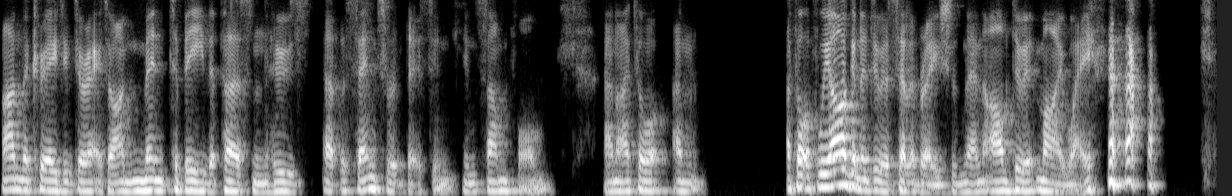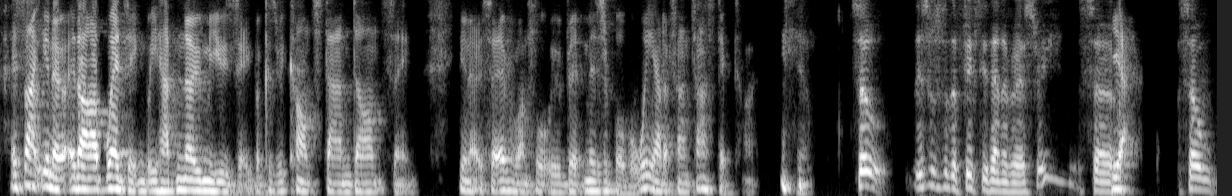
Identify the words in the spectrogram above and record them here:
I'm the creative director. I'm meant to be the person who's at the center of this in in some form. And I thought, and I thought, if we are going to do a celebration, then I'll do it my way. it's like you know, at our wedding we had no music because we can't stand dancing. You know, so everyone thought we were a bit miserable, but we had a fantastic time. yeah. So this was for the 50th anniversary. So Yeah. So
